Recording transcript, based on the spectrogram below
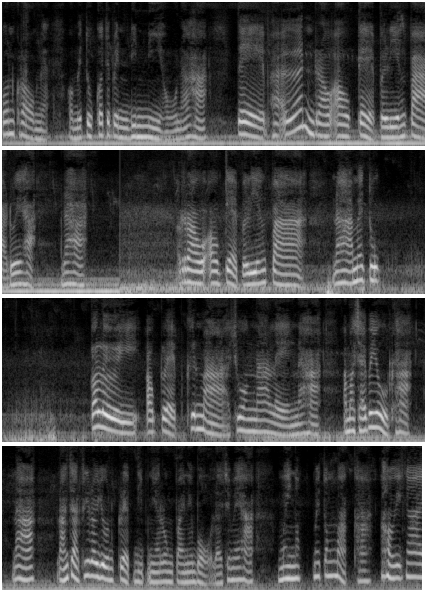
ก้นคลองเนี่ยของแม่ตุ๊กก็จะเป็นดินเหนียวนะคะ แต่เผอิญเราเอาแกะไปเลี้ยงปลาด้วยค่ะนะคะ เราเอาแกะไปเลี้ยงปลานะคะแม่ตุ๊กก็เลยเอาแกลบขึ้นมาช่วงหน้าแรงนะคะ เอามาใช้ประโยชน์ค่ะนะคะหลังจากที่เราโยนแกลบดิบเนี่ยลงไปในบ่อแล้วใช่ไหมคะไม่นไม่ต้องหมักค่ะ เอาง่าย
